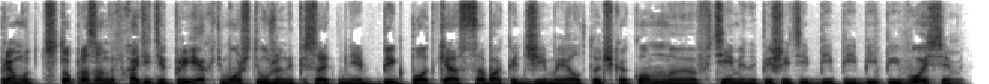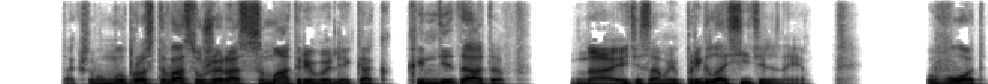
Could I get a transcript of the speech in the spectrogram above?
прям вот 100% хотите приехать, можете уже написать мне bigpodcastsobaka.gmail.com. Э, в теме напишите BPBP8. Так что мы просто вас уже рассматривали как кандидатов на эти самые пригласительные. Вот.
